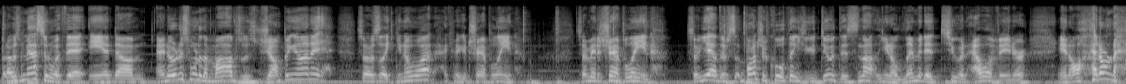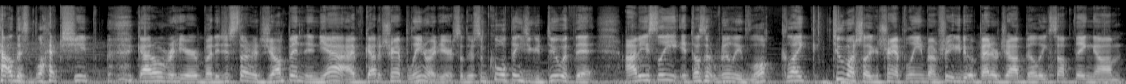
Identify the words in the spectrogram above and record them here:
But I was messing with it and um, I noticed one of the mobs was jumping on it. So I was like, you know what? I can make a trampoline. So I made a trampoline. So yeah, there's a bunch of cool things you could do with this. It's not, you know, limited to an elevator. And all, I don't know how this black sheep got over here, but it just started jumping. And yeah, I've got a trampoline right here. So there's some cool things you could do with it. Obviously, it doesn't really look like too much like a trampoline, but I'm sure you could do a better job building something um,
